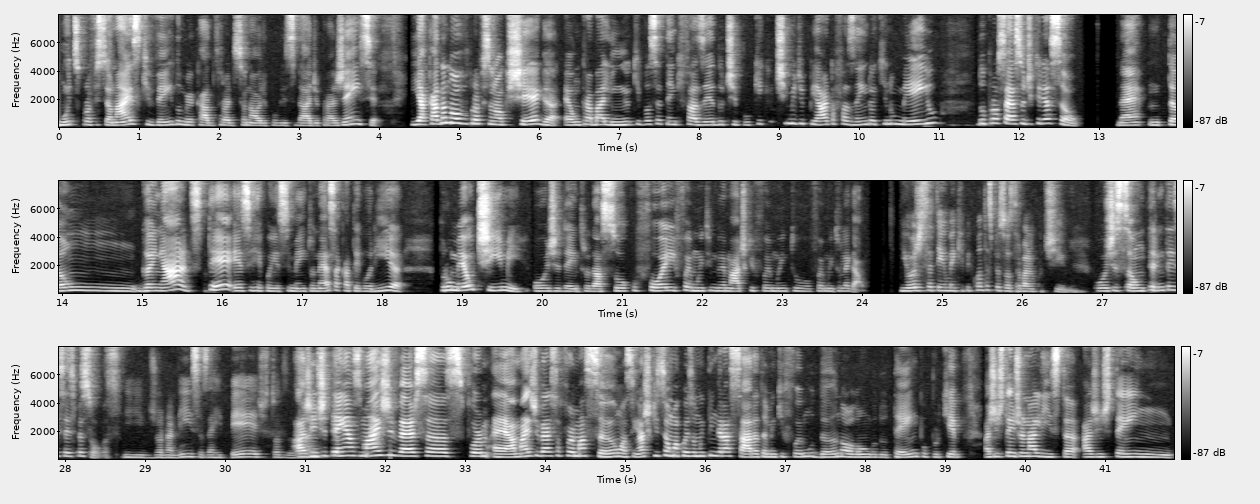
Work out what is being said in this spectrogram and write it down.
muitos profissionais que vêm do mercado tradicional de publicidade para agência, e a cada novo profissional que chega, é um trabalhinho que você tem que fazer do tipo, o que, que o time de PR está fazendo aqui no meio do processo de criação? né? Então, ganhar, ter esse reconhecimento nessa categoria para o meu time hoje dentro da Soco foi foi muito emblemático e foi muito foi muito legal. E hoje você tem uma equipe, quantas pessoas trabalham contigo? Hoje são 36 pessoas. E jornalistas, RP, de todas as A gente tem as mais diversas, é, a mais diversa formação, assim, acho que isso é uma coisa muito engraçada também, que foi mudando ao longo do tempo, porque a gente tem jornalista, a gente tem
